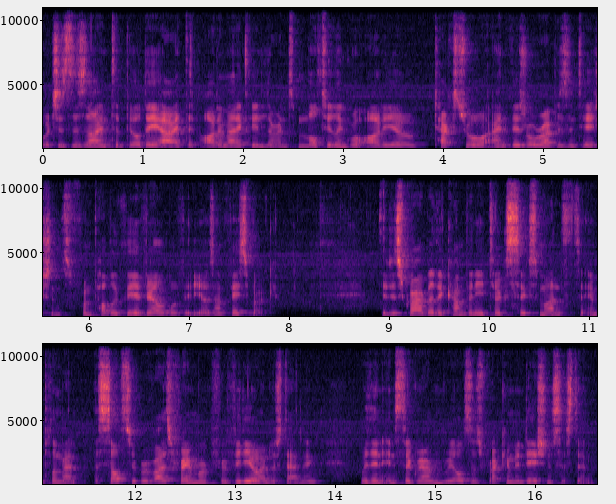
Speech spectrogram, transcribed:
which is designed to build AI that automatically learns multilingual audio, textual, and visual representations from publicly available videos on Facebook. The describe of the company took six months to implement a self-supervised framework for video understanding within Instagram Reels' recommendation system.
